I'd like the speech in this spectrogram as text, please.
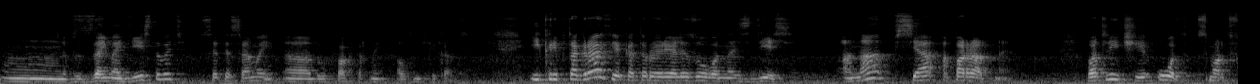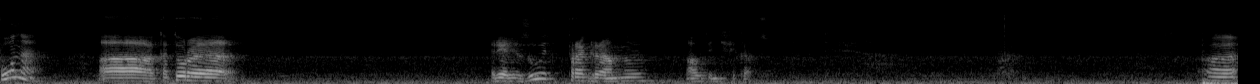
взаимодействовать с этой самой э, двухфакторной аутентификацией. И криптография, которая реализована здесь, она вся аппаратная. В отличие от смартфона, э, которая реализует программную аутентификацию. Э,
